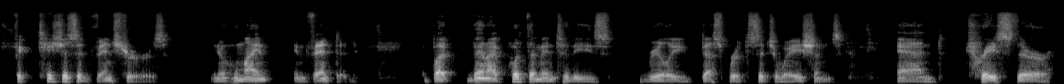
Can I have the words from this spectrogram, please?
fictitious adventurers, you know, whom I invented, but then I put them into these really desperate situations and trace their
